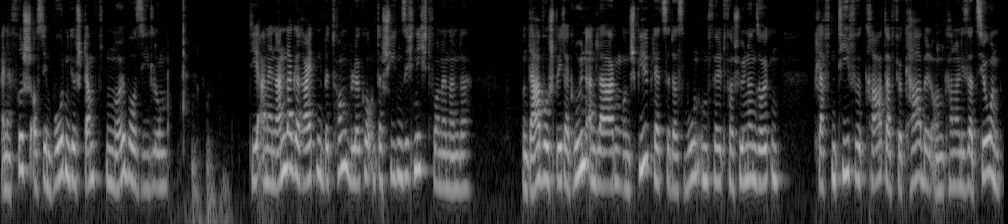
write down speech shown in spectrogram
einer frisch aus dem Boden gestampften Neubausiedlung. Die aneinandergereihten Betonblöcke unterschieden sich nicht voneinander. Und da, wo später Grünanlagen und Spielplätze das Wohnumfeld verschönern sollten, klafften tiefe Krater für Kabel und Kanalisation.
